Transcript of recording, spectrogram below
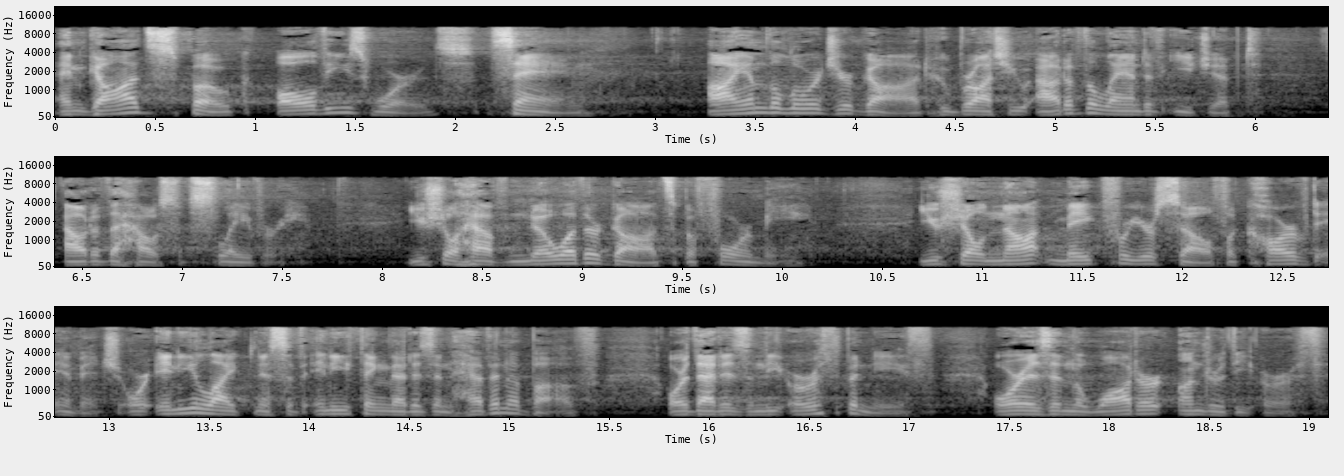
And God spoke all these words, saying, I am the Lord your God, who brought you out of the land of Egypt, out of the house of slavery. You shall have no other gods before me. You shall not make for yourself a carved image or any likeness of anything that is in heaven above, or that is in the earth beneath, or is in the water under the earth.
